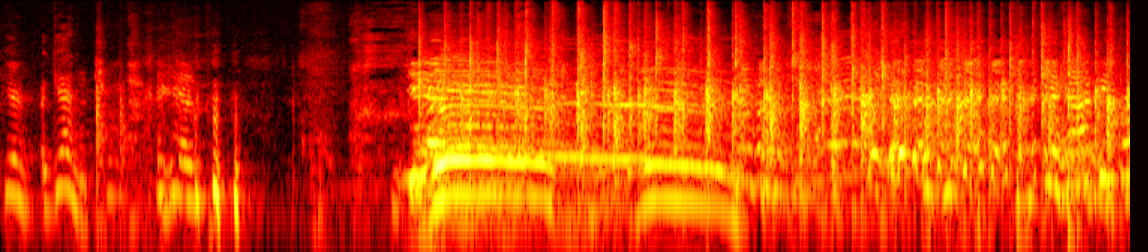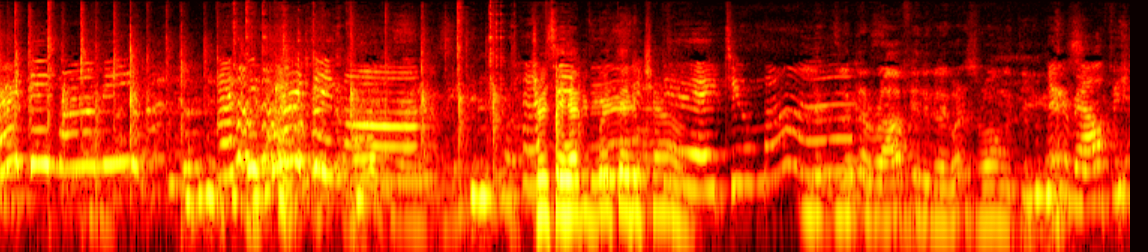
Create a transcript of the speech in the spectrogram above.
Here, again. Again. Say happy birthday, mommy. Happy birthday, mom. Troy, say happy birthday to Chau. Birthday to mom. Look, look at Ralphie. Look like, what is wrong with you? Look at Ralphie.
